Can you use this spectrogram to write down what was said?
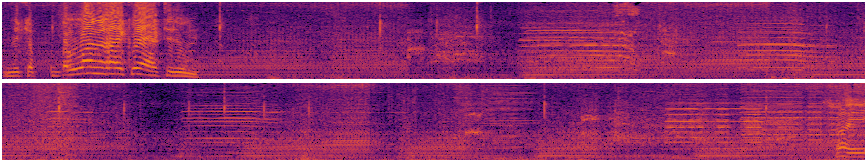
En ik heb belangrijk werk te doen. Sorry.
